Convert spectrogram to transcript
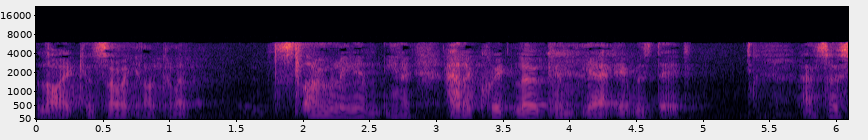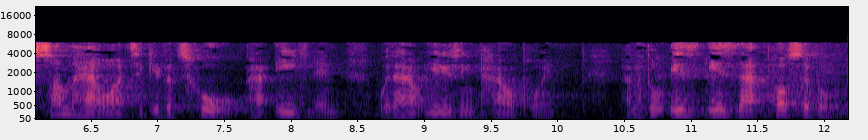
like? And so, you know, kind of slowly and, you know, had a quick look and, yeah, it was dead. And so somehow I had to give a talk that evening without using PowerPoint. And I thought, is, is that possible?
